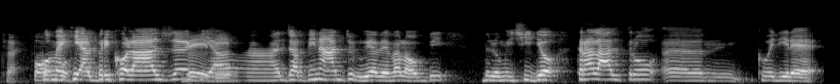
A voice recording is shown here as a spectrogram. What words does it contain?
cioè, poco... Come chi ha il bricolage, Vedi? chi ha il giardinaggio, lui aveva lobby dell'omicidio. Tra l'altro, ehm, come dire,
